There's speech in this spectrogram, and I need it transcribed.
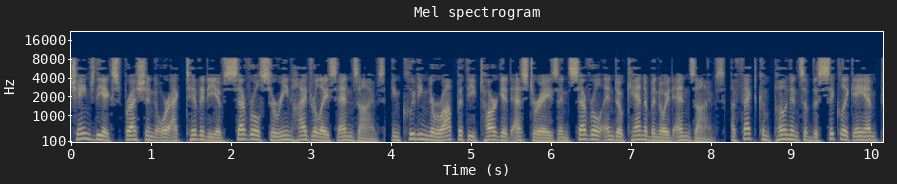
change the expression or activity of several serine hydrolase enzymes, including neuropathy target esterase and several endocannabinoid enzymes, affect components of the cyclic AMP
